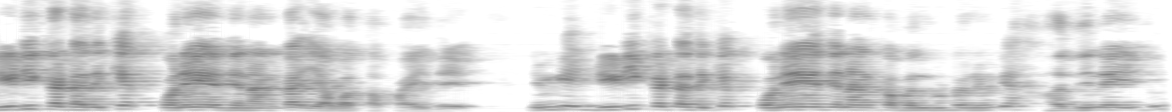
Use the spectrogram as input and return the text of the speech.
ಡಿ ಡಿ ಕಟ್ಟೋದಕ್ಕೆ ಕೊನೆಯ ದಿನಾಂಕ ಯಾವತ್ತಪ್ಪ ಇದೆ? ನಿಮಗೆ ಡಿ ಡಿ ಕಟ್ಟೋದಕ್ಕೆ ಕೊನೆಯ ದಿನಾಂಕ ಬಂದ್ಬಿಟ್ಟು ನಿಮಗೆ ಹದಿನೈದು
